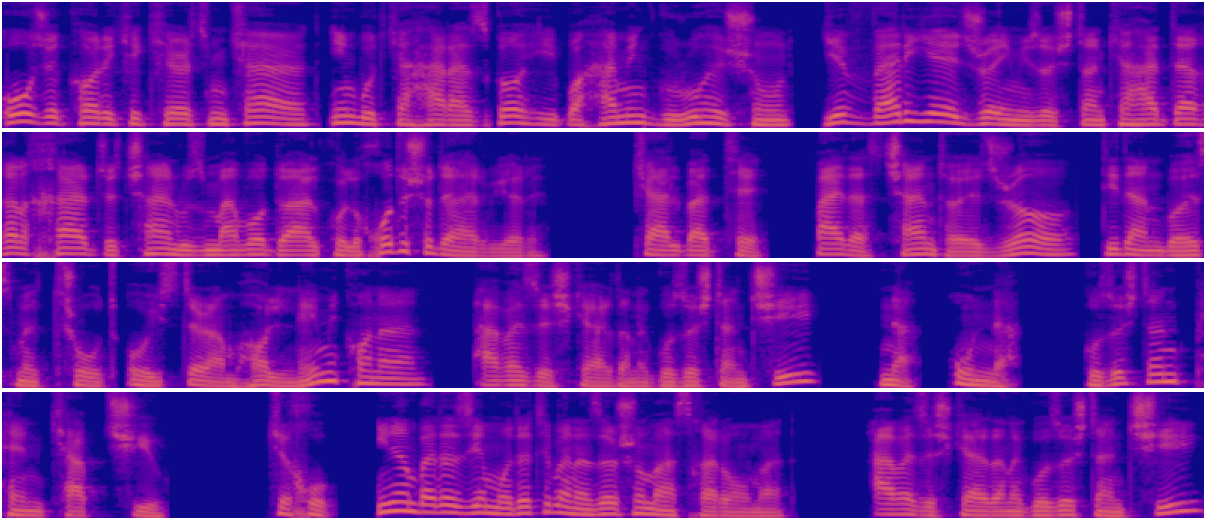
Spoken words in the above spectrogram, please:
اوج کاری که کرت می‌کرد این بود که هر از گاهی با همین گروهشون یه وری اجرایی میذاشتن که حداقل خرج چند روز مواد و الکل خودشو در بیاره. که البته بعد از چند تا اجرا دیدن با اسم تروت اویستر هم حال نمی‌کنن عوضش کردن و گذاشتن چی؟ نه اون نه. گذاشتن پن کپچیو که خب اینم بعد از یه مدتی به نظرشون مسخره اومد. عوضش کردن و گذاشتن چی؟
